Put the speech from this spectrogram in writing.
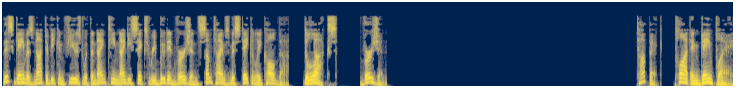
This game is not to be confused with the 1996 rebooted version sometimes mistakenly called the «deluxe» version. Plot and gameplay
